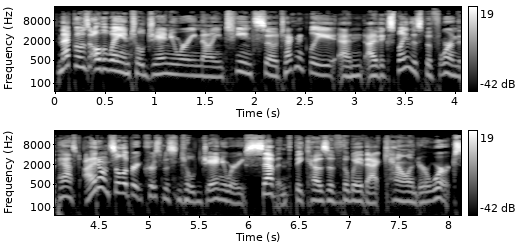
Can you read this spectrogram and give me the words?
And that goes all the way until January 19th. So technically, and I've explained this before in the past, I don't celebrate Christmas until January 7th because of the way that calendar works.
